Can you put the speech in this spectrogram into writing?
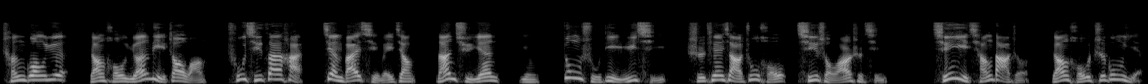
陈光曰：“穰侯元立昭王，除其灾害，建白起为疆，南取燕、郢，东属地于齐，使天下诸侯起手而是秦。”秦亦强大者，穰侯之功也。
